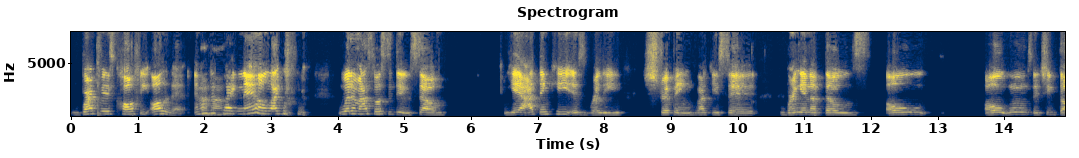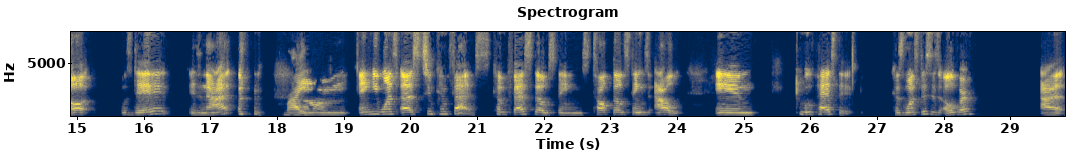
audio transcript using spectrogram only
breakfast, coffee, all of that. And I'm uh-huh. just like, now, like, what am I supposed to do? So, yeah, I think he is really stripping, like you said, bringing up those old, old wounds that you thought was dead is not. Right. Um, and he wants us to confess, confess those things, talk those things out, and move past it. Because once this is over, I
